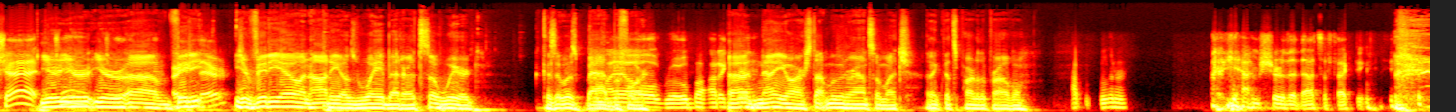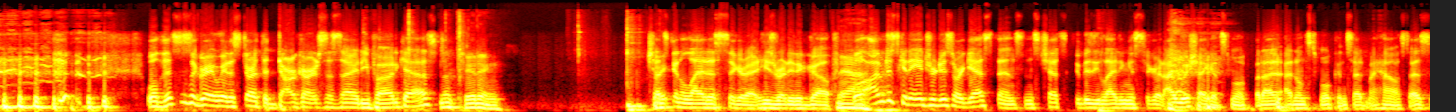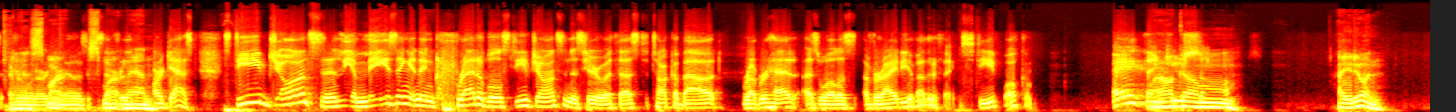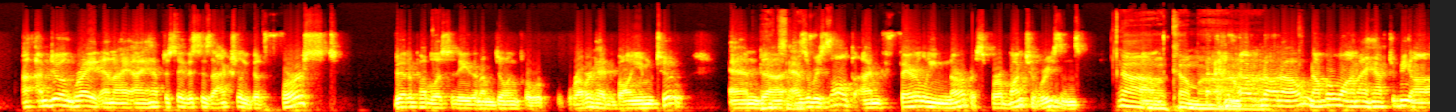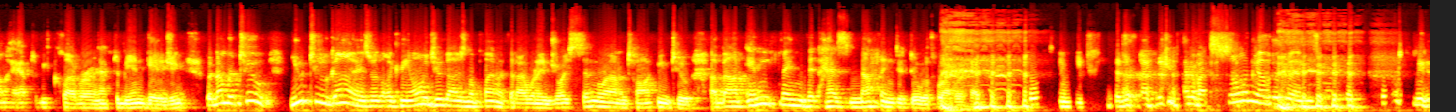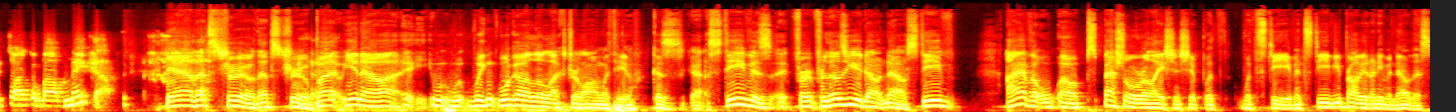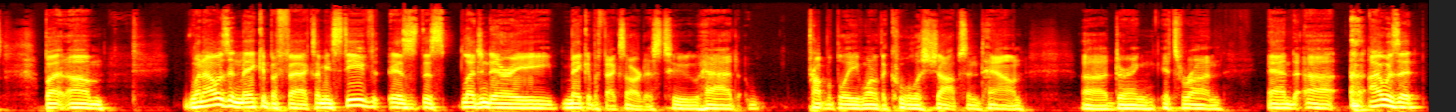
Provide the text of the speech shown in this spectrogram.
Chet. Your your your uh, Are you video your video and audio is way better. It's so weird because it was bad Am I before. all robot Uh, now you are. Stop moving around so much. I think that's part of the problem. Stop moving around. yeah, I'm sure that that's affecting. well, this is a great way to start the Dark Art Society podcast. No kidding. Chet's Right. going to light a cigarette. He's ready to go. Yeah. Well, I'm just going to introduce our guest then, since Chet's too busy lighting his cigarette. I wish I could smoke, but I, I don't smoke inside my house, as everyone smart- already knows. except smart man. Our guest, Steve Johnson, the amazing and incredible Steve Johnson, is here with us to talk about Rubberhead as well as a variety of other things. Steve, welcome. Hey, thank you so much. How you doing? I- I'm doing great, and I, I have to say this is actually the first bit of publicity that I'm doing for Rubberhead Volume Two, and uh, as a result, I'm fairly nervous for a bunch of reasons. Oh, Um, come on. no, no, no. Number one, I have to be on. I have to be clever. I have to be engaging. But number two, you two guys are like the only two guys on the planet that I would enjoy sitting around and talking to about anything that has nothing to do with Rubberhead. we can talk about so many other things. me to talk about makeup. Yeah, that's true. That's true. But you know, uh, we we- we'll go a little extra long with you because uh, Steve is for for those of you who don't know, Steve. I have a, a special relationship with with Steve, and Steve, you probably don't even know this, but um, when I was in makeup effects, I mean, Steve is this legendary makeup effects artist who had probably one of the coolest shops in town uh, during its run, and uh, I was at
